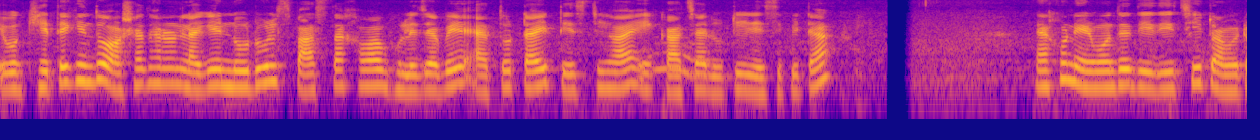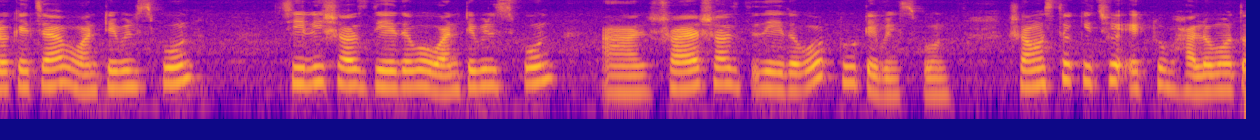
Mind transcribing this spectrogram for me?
এবং খেতে কিন্তু অসাধারণ লাগে। নুডলস, পাস্তা খাওয়া ভুলে যাবে, এতটাই টেস্টি হয় এই কাঁচা রুটি রেসিপিটা এখন এর মধ্যে দিয়ে দিচ্ছি tomato ketchup one tablespoon chilli sauce দিয়ে দেবো ওয়ান টেবিল স্পুন আর সয়া সস দিয়ে দেবো টু টেবিল স্পুন সমস্ত কিছু একটু ভালো মতো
